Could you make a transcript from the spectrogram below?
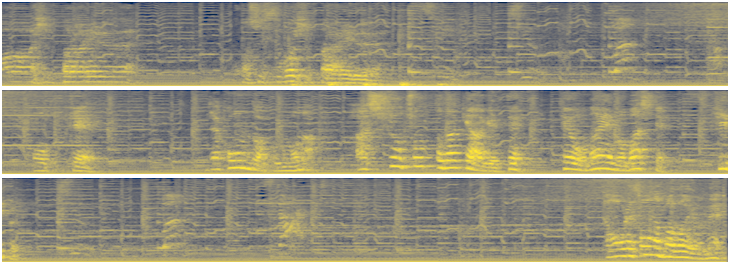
ああ引っ張られる。腰すごい引っ張られる。OK じゃあ今度はこのまま足をちょっとだけ上げて手を前伸ばしてキープ。倒れそうな場合はね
